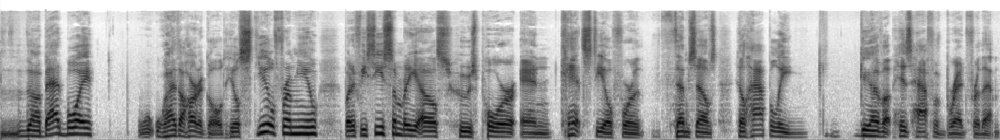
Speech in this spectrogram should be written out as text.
the bad boy with a heart of gold. He'll steal from you, but if he sees somebody else who's poor and can't steal for themselves, he'll happily give up his half of bread for them.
